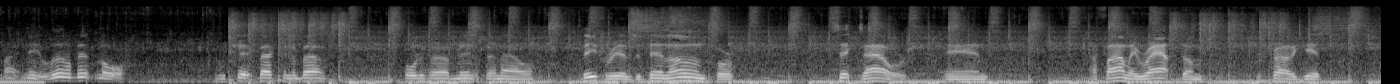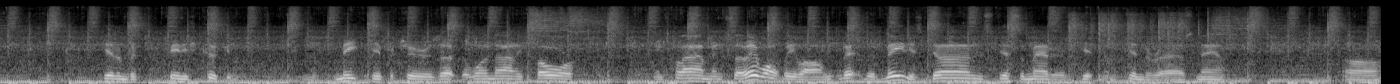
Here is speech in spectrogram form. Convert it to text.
Might need a little bit more. We'll check back in about 45 minutes an hour. Beef ribs have been on for six hours and I finally wrapped them to try to get get them to finish cooking. The meat temperature is up to 194 and climbing, so it won't be long. The, meat is done. It's just a matter of getting them tenderized now. Uh,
